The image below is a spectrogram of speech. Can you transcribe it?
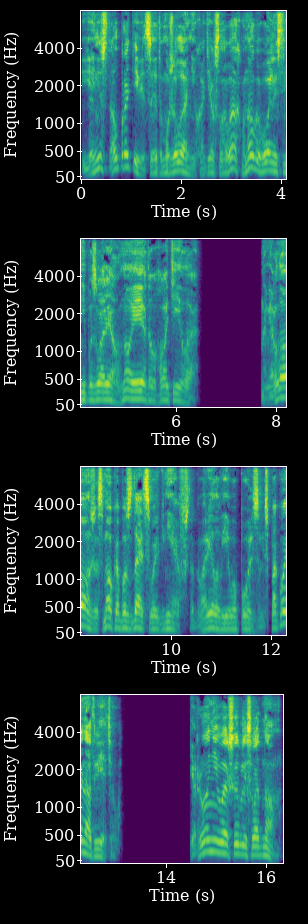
Я не стал противиться этому желанию, хотя в словах много вольности не позволял, но и этого хватило. Намерло он же смог обуздать свой гнев, что говорило в его пользу, и спокойно ответил. Иронии вы ошиблись в одном.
